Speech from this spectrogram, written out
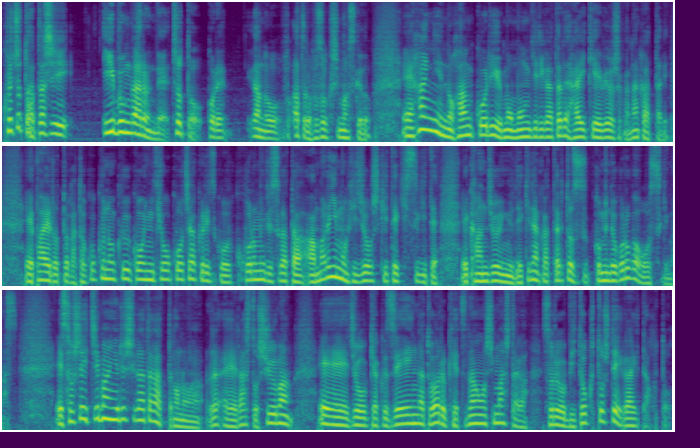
これちょっと私、言い分があるんで、ちょっとこれ、あの後で補足しますけど、えー、犯人の犯行理由も紋切り型で背景描写がなかったり、えー、パイロットが他国の空港に強行着陸を試みる姿はあまりにも非常識的すぎて、えー、感情移入できなかったりと突っ込みどころが多すぎます。え、そして一番許しがたかったのは、え、ラスト終盤、え、乗客全員がとある決断をしましたが、それを美徳として描いたこと、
